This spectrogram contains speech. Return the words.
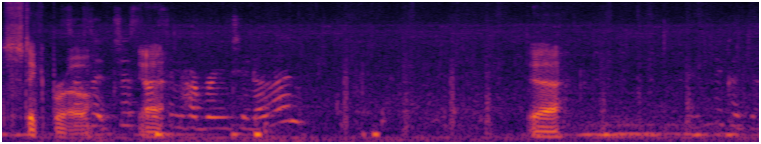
Stick So bro. is it just Yeah. us and hovering tuna then? Yeah. Good job.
